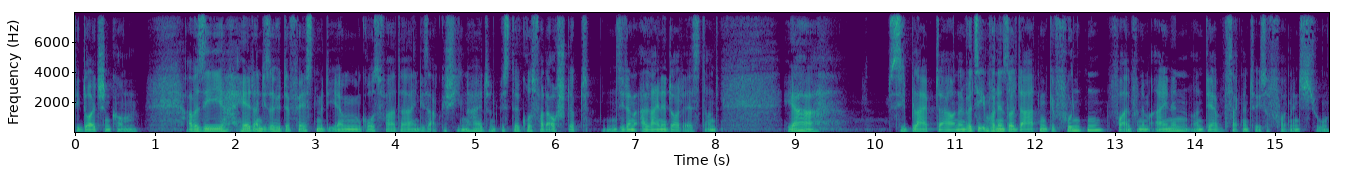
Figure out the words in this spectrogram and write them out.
die Deutschen kommen. Aber sie hält an dieser Hütte fest mit ihrem Großvater in dieser Abgeschiedenheit und bis der Großvater auch stirbt und sie dann alleine dort ist. Und ja, sie bleibt da. Und dann wird sie eben von den Soldaten gefunden, vor allem von dem einen, und der sagt natürlich sofort, Mensch, du,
